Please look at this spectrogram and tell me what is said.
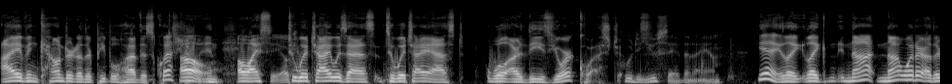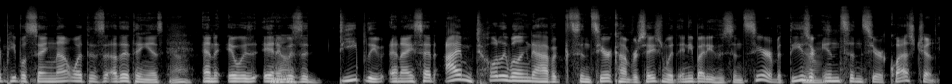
I've encountered other people who have this question. Oh. and oh, I see. Okay. to which I was asked, to which I asked, well, are these your questions? Who do you say that I am? Yeah, like like not not what are other people saying, not what this other thing is. And it was and it was a deeply and I said I'm totally willing to have a sincere conversation with anybody who's sincere, but these are insincere questions.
